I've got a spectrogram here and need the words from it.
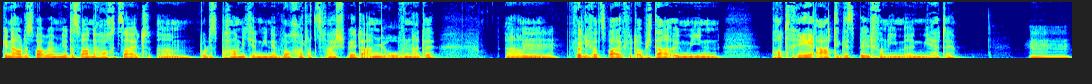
Genau, das war bei mir, das war eine Hochzeit, ähm, wo das Paar mich irgendwie eine Woche oder zwei später angerufen hatte. Ähm, mhm. Völlig verzweifelt, ob ich da irgendwie ein porträtartiges Bild von ihm irgendwie hätte. Mhm.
